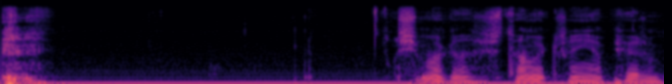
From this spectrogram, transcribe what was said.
Şimdi arkadaşlar tam ekran yapıyorum.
